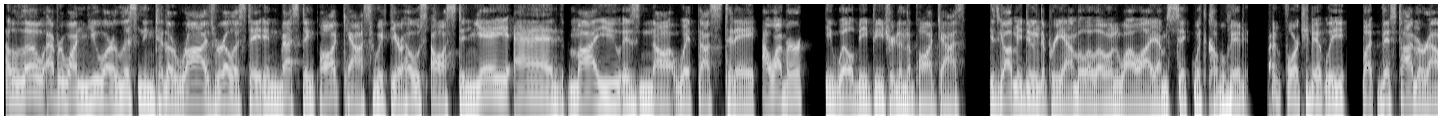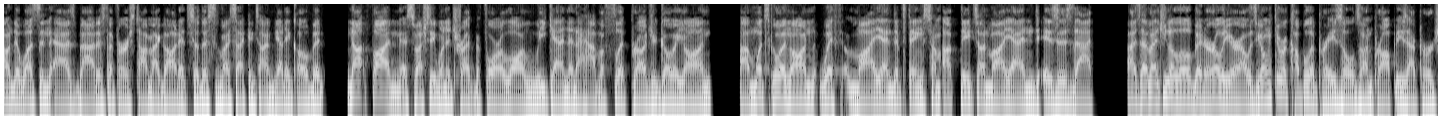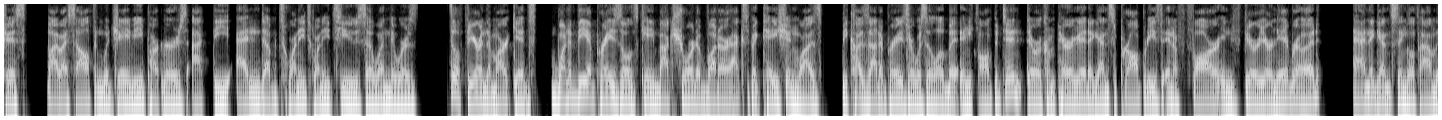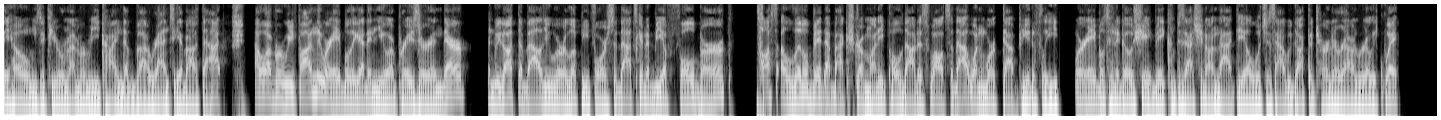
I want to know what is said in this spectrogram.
Hello, everyone. You are listening to the Rise Real Estate Investing Podcast with your host, Austin Yeh, and Mayu is not with us today. However, he will be featured in the podcast. He's got me doing the preamble alone while I am sick with COVID, unfortunately. But this time around, it wasn't as bad as the first time I got it. So this is my second time getting COVID. Not fun, especially when it's right before a long weekend and I have a flip project going on um, what's going on with my end of things. Some updates on my end is, is that as I mentioned a little bit earlier, I was going through a couple appraisals on properties I purchased by myself and with JV partners at the end of 2022. So when there was still fear in the markets, one of the appraisals came back short of what our expectation was because that appraiser was a little bit incompetent. They were comparing it against properties in a far inferior neighborhood and against single family homes. If you remember me kind of uh, ranting about that. However, we finally were able to get a new appraiser in there and we got the value we were looking for. So that's going to be a full BRRRR plus a little bit of extra money pulled out as well. So that one worked out beautifully. We are able to negotiate vacant possession on that deal, which is how we got the turnaround really quick.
